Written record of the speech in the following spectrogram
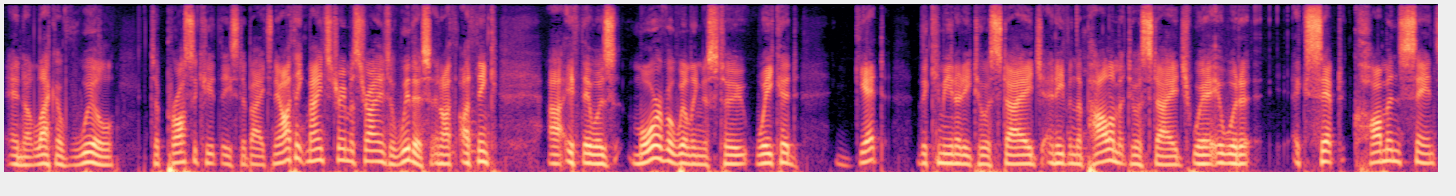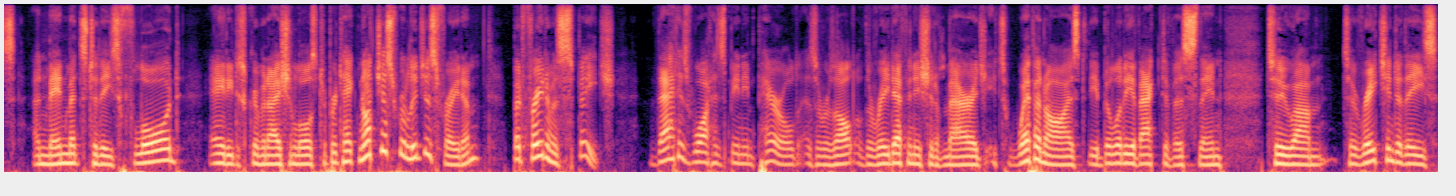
and a lack of will to prosecute these debates. Now, I think mainstream Australians are with us, and I, I think uh, if there was more of a willingness to, we could get the community to a stage and even the parliament to a stage where it would accept common sense amendments to these flawed anti discrimination laws to protect not just religious freedom, but freedom of speech. That is what has been imperiled as a result of the redefinition of marriage. It's weaponized the ability of activists then to um, to reach into these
